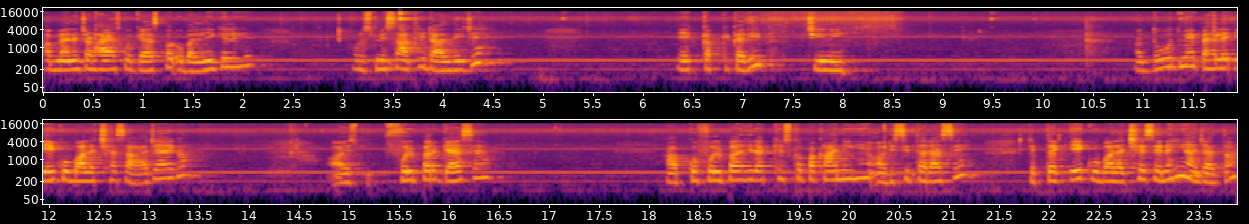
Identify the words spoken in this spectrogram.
अब मैंने चढ़ाया इसको गैस पर उबलने के लिए, और उसमें साथ ही डाल दीजिए एक कप के करीब चीनी। और दूध में पहले एक उबाल अच्छा सा आ जाएगा, और इस फुल पर गैस है आपको फुल पर ही रख के इसको पकानी है और इसी तरह से जब तक एक उबाल अच्छे से नहीं आ जाता,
